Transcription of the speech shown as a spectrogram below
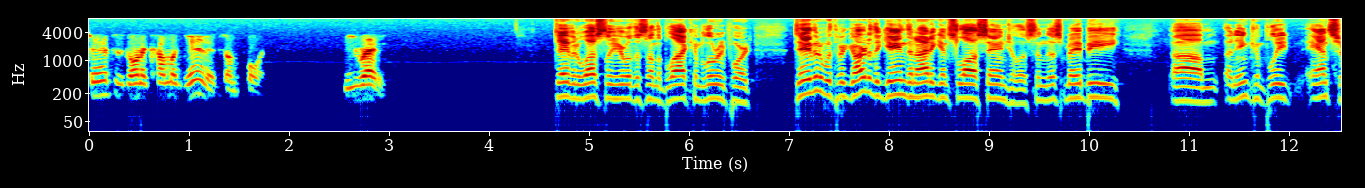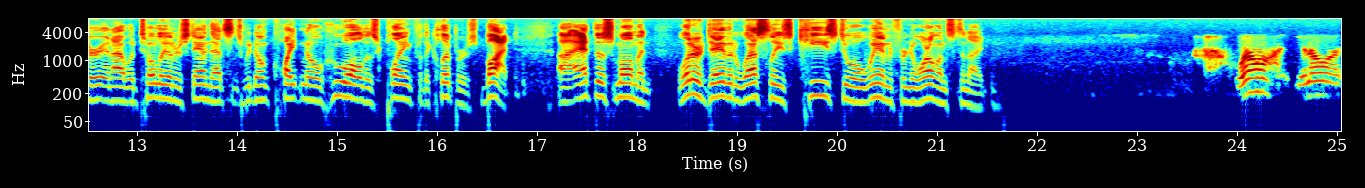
chance is going to come again at some point. Be ready. David Wesley here with us on the Black and Blue Report. David, with regard to the game tonight against Los Angeles, and this may be um, an incomplete answer, and I would totally understand that since we don't quite know who all is playing for the Clippers. But uh, at this moment, what are David Wesley's keys to a win for New Orleans tonight? Well, you know, I,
